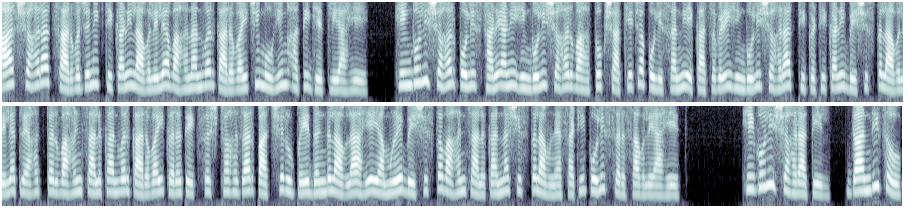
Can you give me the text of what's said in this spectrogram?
आज शहरात सार्वजनिक ठिकाणी लावलेल्या वाहनांवर कारवाईची मोहीम हाती घेतली आहे. हिंगोली शहर पोलीस ठाणे आणि हिंगोली शहर वाहतूक शाखेच्या पोलिसांनी एकाचवेळी हिंगोली शहरात ठिकठिकाणी बेशिस्त लावलेल्या त्र्याहत्तर वाहन चालकांवर कारवाई करत एकसष्ट हजार पाचशे रुपये दंड लावला आहे. यामुळे बेशिस्त वाहन चालकांना शिस्त लावण्यासाठी पोलीस सरसावले आहेत. हिंगोली शहरातील गांधी चौक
